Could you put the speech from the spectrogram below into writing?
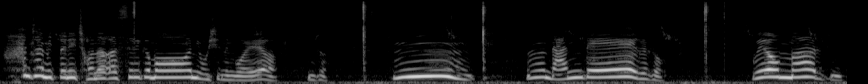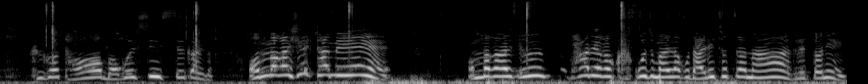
한참 있더니 전화가 슬그머니 오시는 거예요. 그래서 음, 음 난데 그래서 왜 엄마? 그거 더 먹을 수 있을까? 그래서 엄마가 싫다며. 엄마가 응, 화내가 갖고 오지 말라고 난리 쳤잖아. 그랬더니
